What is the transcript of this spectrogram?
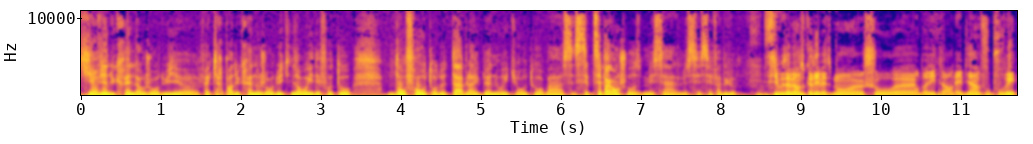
qui revient d'Ukraine là aujourd'hui, euh, enfin qui repart d'Ukraine aujourd'hui, qui nous a envoyé des photos d'enfants autour de table avec de la nourriture autour, ben c'est pas grand chose, mais c'est fabuleux. Si vous avez en tout cas des vêtements euh, chauds euh, en bon état, eh bien vous pouvez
